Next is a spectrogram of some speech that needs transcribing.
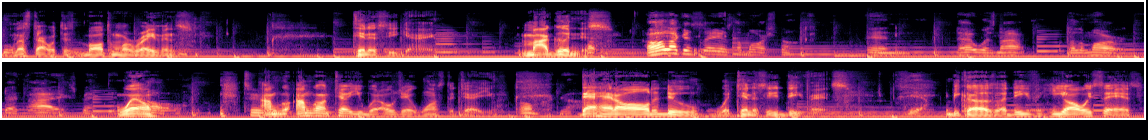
let's start with this Baltimore Ravens Tennessee game. My goodness, uh, All I can say is Lamar stunk, and that was not the Lamar that I expected. Well, at all. to I'm go- I'm gonna tell you what OJ wants to tell you. oh my god, That had all to do with Tennessee's defense yeah, because a def- he always says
